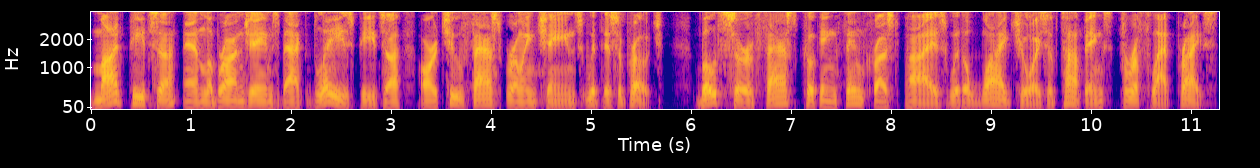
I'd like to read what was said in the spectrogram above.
Mod Pizza and LeBron James backed Blaze Pizza are two fast growing chains with this approach. Both serve fast cooking thin crust pies with a wide choice of toppings for a flat price.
